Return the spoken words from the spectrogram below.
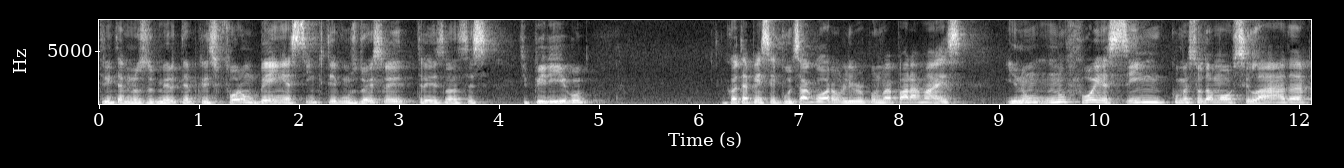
30 minutos do primeiro tempo que eles foram bem, assim, que teve uns dois, três lances de perigo. Eu até pensei, putz, agora o Liverpool não vai parar mais. E não, não foi assim, começou a dar uma oscilada.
